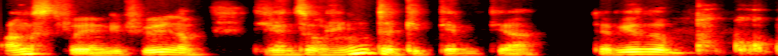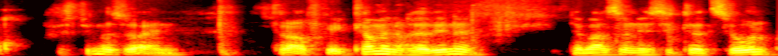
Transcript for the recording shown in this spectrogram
Angst vor ihren Gefühlen haben, die werden so runtergedämmt, ja. Der wird so, ist immer so ein draufgeht. Ich kann mich noch erinnern, da war so eine Situation,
